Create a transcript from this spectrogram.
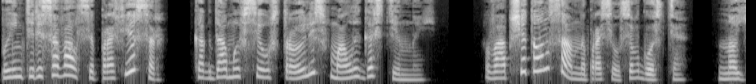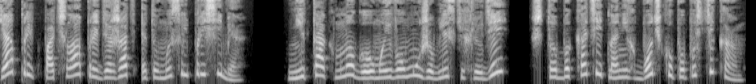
Поинтересовался профессор, когда мы все устроились в малой гостиной. Вообще-то он сам напросился в гости, но я предпочла придержать эту мысль при себе. Не так много у моего мужа близких людей, чтобы катить на них бочку по пустякам.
